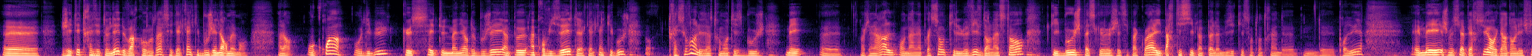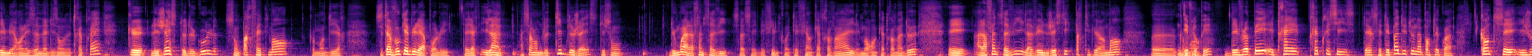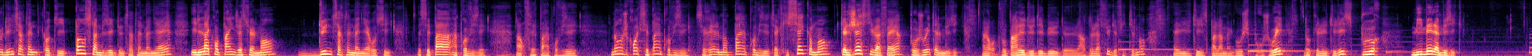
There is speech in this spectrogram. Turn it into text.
euh, j'ai été très étonné de voir qu'au contraire, c'est quelqu'un qui bouge énormément. Alors, on croit au début que c'est une manière de bouger un peu improvisée, c'est-à-dire quelqu'un qui bouge. Très souvent, les instrumentistes bougent, mais euh, en général, on a l'impression qu'ils le vivent dans l'instant, qu'ils bougent parce que je ne sais pas quoi, ils participent un peu à la musique qu'ils sont en train de produire. Mais je me suis aperçu en regardant les films et en les analysant de très près que les gestes de Gould sont parfaitement, comment dire, c'est un vocabulaire pour lui. C'est-à-dire qu'il a un, certain nombre de types de gestes qui sont, du moins à la fin de sa vie, ça c'est des films qui ont été faits en 81, il est mort en 82, et à la fin de sa vie, il avait une gestique particulièrement euh, développée développée et très très précise. C'est-à-dire que c'était pas du tout n'importe quoi. Quand il joue d'une certaine, quand il pense la musique d'une certaine manière, il l'accompagne gestuellement d'une certaine manière aussi. C'est pas improvisé. Alors c'est pas improvisé. Non, je crois que c'est pas improvisé. C'est réellement pas improvisé. C'est-à-dire qu'il sait comment, quel geste il va faire pour jouer telle musique. Alors, vous parlez du début de l'art de la fugue, effectivement. il n'utilise pas la main gauche pour jouer, donc il l'utilise pour mimer la musique.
